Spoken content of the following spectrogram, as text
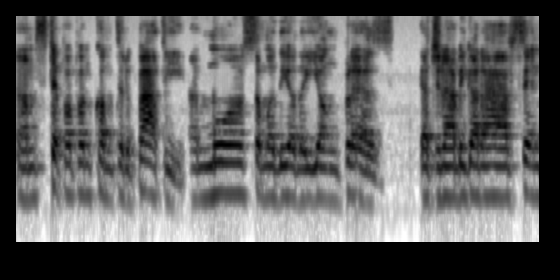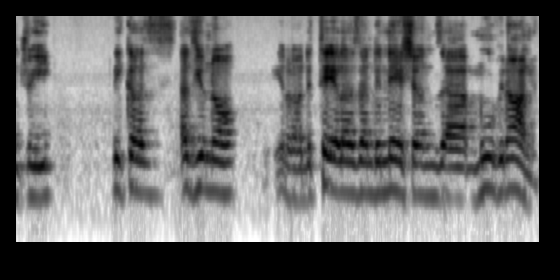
um, step up and come to the party, and more some of the other young players. Gajnabi got a half century because, as you know, you know the Taylors and the nations are moving on.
